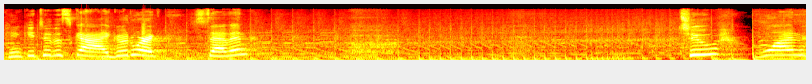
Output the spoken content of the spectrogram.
Pinky to the sky. Good work. Seven. Two, one.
